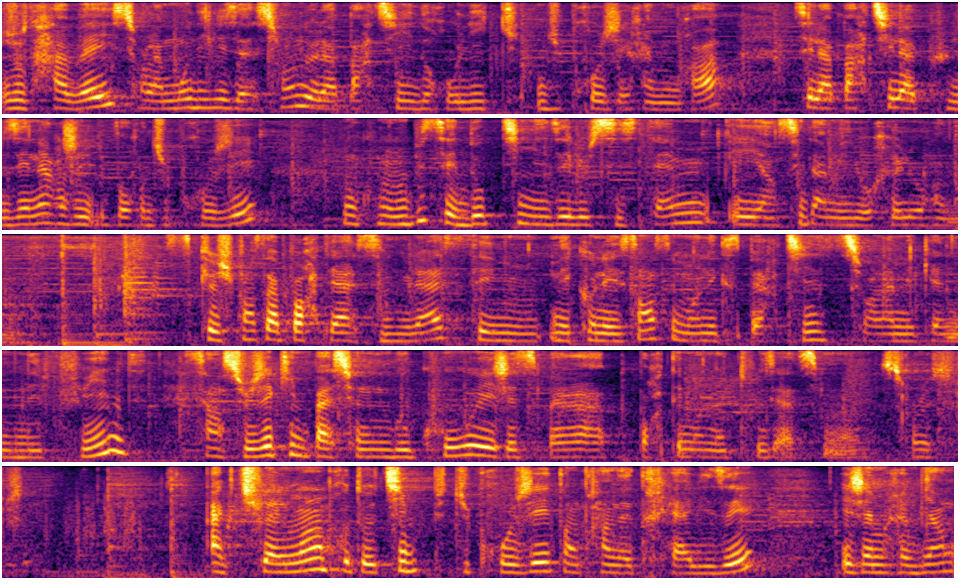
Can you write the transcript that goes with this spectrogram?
Je travaille sur la modélisation de la partie hydraulique du projet Remora. C'est la partie la plus énergivore du projet. Donc mon but c'est d'optimiser le système et ainsi d'améliorer le rendement. Ce que je pense apporter à Simula, c'est mes connaissances et mon expertise sur la mécanique des fluides. C'est un sujet qui me passionne beaucoup et j'espère apporter mon enthousiasme sur le sujet. Actuellement, un prototype du projet est en train d'être réalisé et j'aimerais bien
